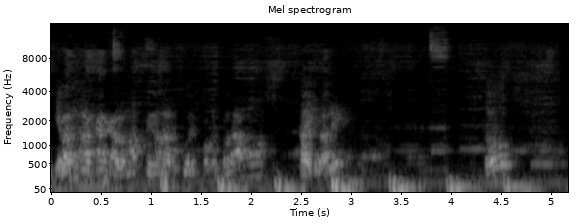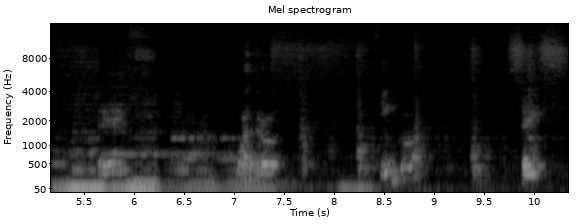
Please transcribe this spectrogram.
Llevando la carga lo más pegada al cuerpo que podamos. Ahí, ¿vale? 2, 3, 4, 5, 6,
